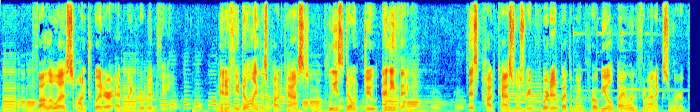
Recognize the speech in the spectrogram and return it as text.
Follow us on Twitter at MicroBinFi. And if you don't like this podcast, please don't do anything. This podcast was recorded by the Microbial Bioinformatics Group.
